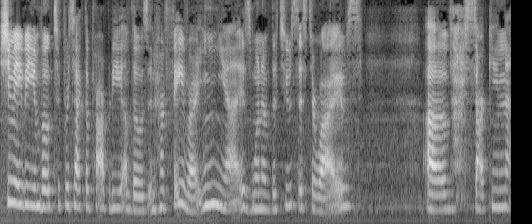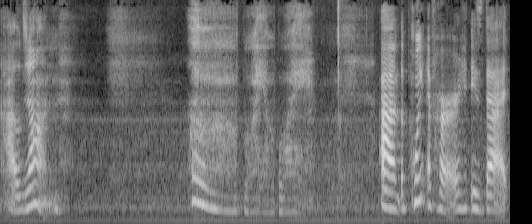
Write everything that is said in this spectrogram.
She may be invoked to protect the property of those in her favor. Inya is one of the two sister wives of Sarkin Aljan. Oh boy, oh boy. Uh, the point of her is that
